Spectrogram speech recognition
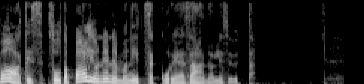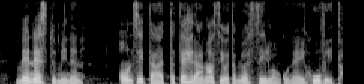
vaatis sulta paljon enemmän itsekuria ja säännöllisyyttä. Menestyminen on sitä, että tehdään asioita myös silloin, kun ei huvita.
